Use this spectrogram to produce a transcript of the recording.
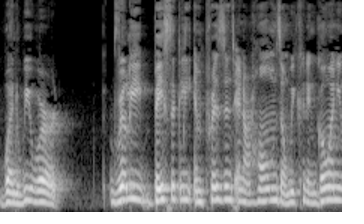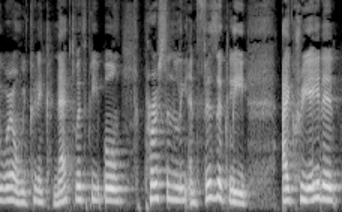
when we were really basically imprisoned in our homes and we couldn't go anywhere and we couldn't connect with people personally and physically. I created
